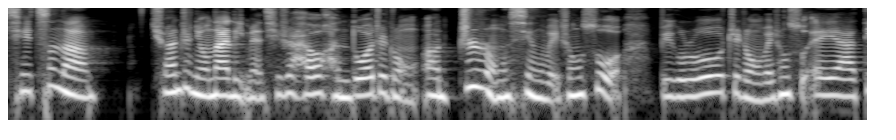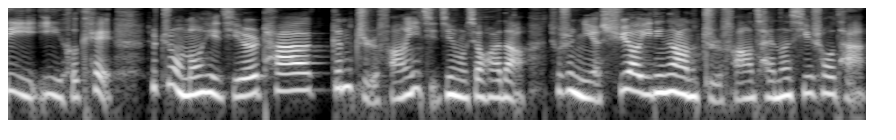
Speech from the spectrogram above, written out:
其次呢。全脂牛奶里面其实还有很多这种呃脂溶性维生素，比如这种维生素 A 呀、D、E 和 K，就这种东西其实它跟脂肪一起进入消化道，就是你需要一定量的脂肪才能吸收它。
